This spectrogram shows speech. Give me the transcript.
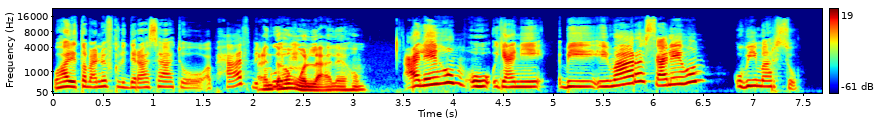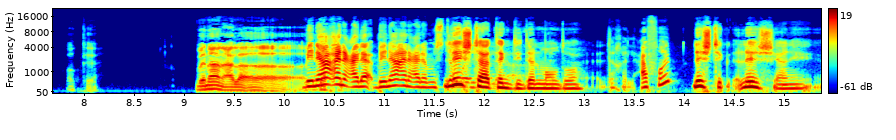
وهذه طبعا وفق لدراسات وأبحاث بتقول عندهم ولا عليهم؟ عليهم ويعني بيمارس عليهم وبيمارسوا. أوكي. بناء على بناء على بناء على مستوى ليش تعتقدي ده الموضوع؟ الدخل عفوا؟ ليش تك... ليش يعني؟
